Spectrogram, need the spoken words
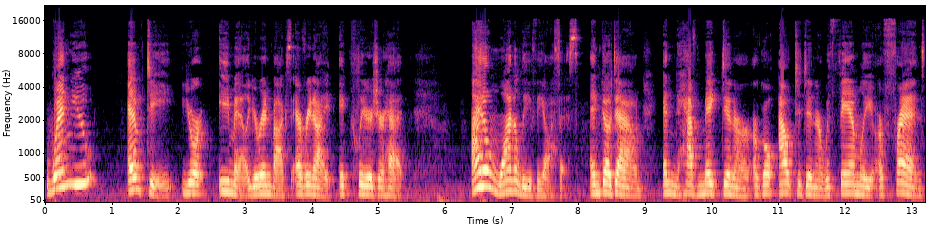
When you empty your email, your inbox every night, it clears your head. I don't want to leave the office and go down and have make dinner or go out to dinner with family or friends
